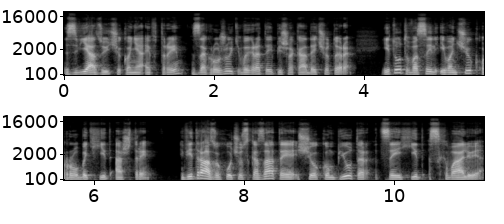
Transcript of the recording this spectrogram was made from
зв'язуючи коня F3, загрожують виграти пішака D4. І тут Василь Іванчук робить хід H3. Відразу хочу сказати, що комп'ютер цей хід схвалює.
